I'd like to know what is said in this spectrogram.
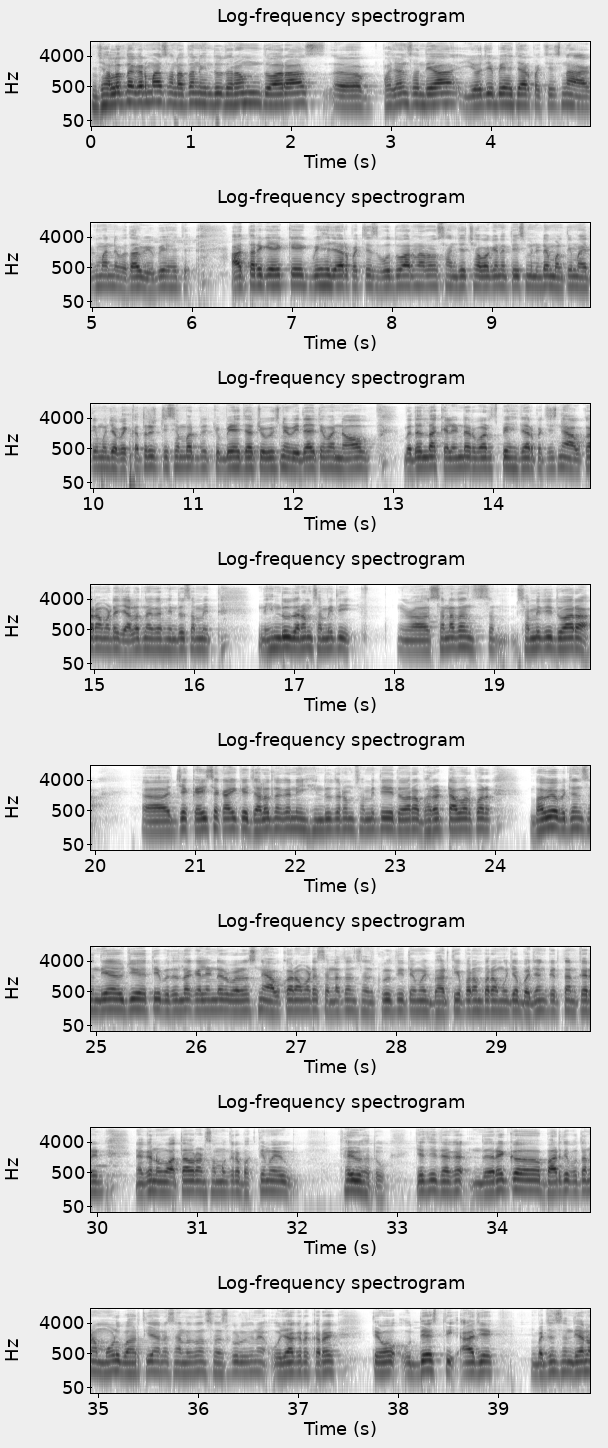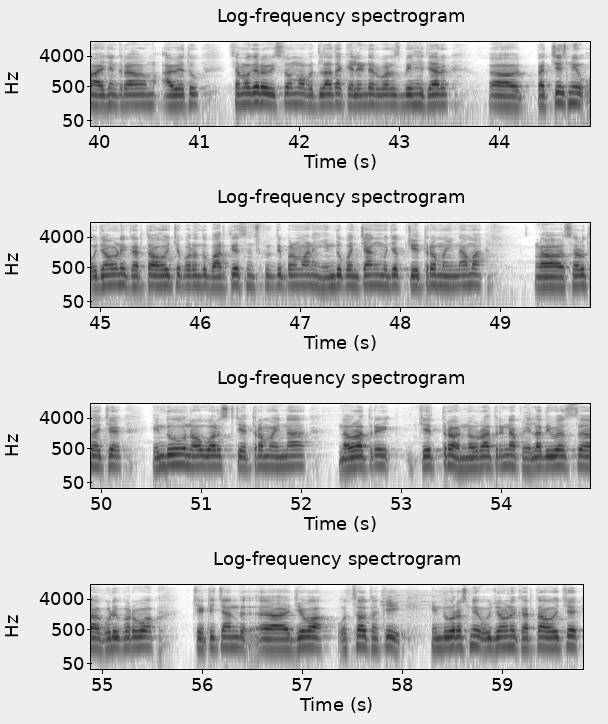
ઝાલોદનગરમાં સનાતન હિન્દુ ધર્મ દ્વારા ભજન સંધ્યા યોજી બે હજાર પચીસના આગમનને વધાવ્યું. બે આ તારીખે એક એક બે હજાર પચીસ બુધવારના રોજ સાંજે છ વાગ્યાને ત્રીસ મિનિટે મળતી માહિતી મુજબ એકત્રીસ ડિસેમ્બર બે હજાર ચોવીસને વિદાય તેમજ નવ બદલતા કેલેન્ડર વર્ષ બે હજાર પચીસને આવકારવા માટે જાલોદનગર હિન્દુ સમિતિ, હિન્દુ ધર્મ સમિતિ સનાતન સમ- સમિતિ દ્વારા જે કહી શકાય કે જાલોદનગરની હિન્દુ ધર્મ સમિતિ દ્વારા ભરત ટાવર પર ભવ્ય ભજન સંધ્યા યોજી હતી. બદલતા કેલેન્ડર વર્ષને આવકારવા માટે સનાતન સંસ્કૃતિ તેમજ ભારતીય પરંપરા મુજબ ભજન કીર્તન કરી નગરનું વાતાવરણ સમગ્ર ભક્તિમય થયું હતું. જેથી દરેક ભારતીય પોતાના મૂળ ભારતીય અને સનાતન સંસ્કૃતિને ઉજાગર કરે તેવો ઉદ્દેશથી આજે ભજન સંધ્યાનું આયોજન કરવામાં આવ્યું હતું. સમગ્ર વિશ્વમાં બદલાતા કેલેન્ડર વર્ષ બે હજાર પચીસની ઉજવણી કરતા હોય છે, પરંતુ ભારતીય સંસ્કૃતિ પ્રમાણે હિન્દુ પંચાંગ મુજબ ચૈત્ર મહિનામાં શરૂ થાય છે. હિન્દુ નવ વર્ષ ચૈત્ર મહિના નવરાત્રિ, ચૈત્ર નવરાત્રિના પહેલા દિવસ ગુડી પર્વ, ચેટીચંદ જેવા ઉત્સવ થકી હિન્દુ વર્ષની ઉજવણી કરતા હોય છે.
